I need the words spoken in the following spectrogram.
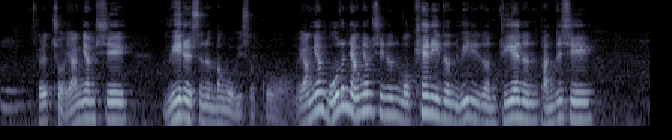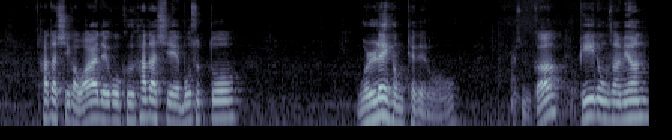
일 그렇죠. 양념시 will을 쓰는 방법이 있었고 양념 모든 양념시는 뭐 can이든 will이든 뒤에는 반드시 하다시가 와야 되고 그 하다시의 모습도 원래 형태대로 됐습니까? 비동사면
